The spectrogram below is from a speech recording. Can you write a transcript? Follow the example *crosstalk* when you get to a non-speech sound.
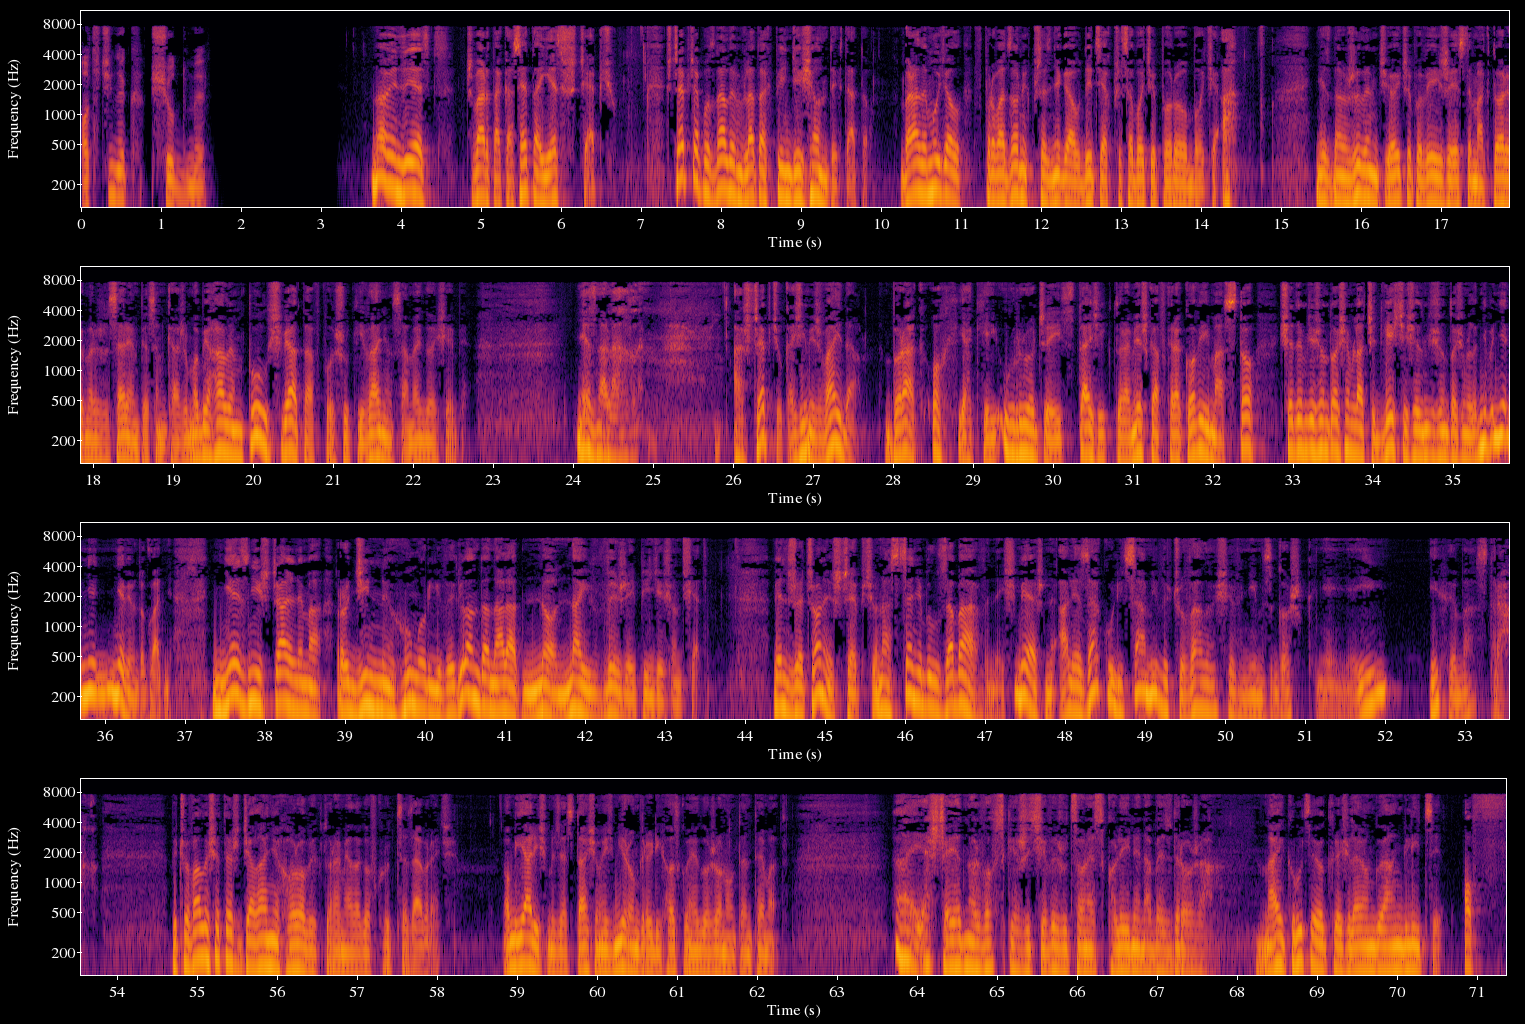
Odcinek siódmy No więc jest czwarta kaseta i jest Szczepciu. Szczepcia poznałem w latach pięćdziesiątych, tato. Brałem udział w prowadzonych przez niego audycjach przy sobocie po robocie. A, nie zdążyłem ci, ojcze, powiedzieć, że jestem aktorem, reżyserem, piosenkarzem. Objechałem pół świata w poszukiwaniu samego siebie. Nie znalazłem. A Szczepciu, Kazimierz Wajda, brak, och, jakiej uroczej Stasi, która mieszka w Krakowie i ma 178 lat, czy 278 lat, nie, nie, nie, nie wiem dokładnie. Niezniszczalny ma rodzinny humor i wygląda na lat, no, najwyżej 57. Więc rzeczony Szczepciu na scenie był zabawny, śmieszny, ale za kulisami wyczuwało się w nim zgorzknienie i, i chyba strach. Wyczuwało się też działanie choroby, która miała go wkrótce zabrać. Omijaliśmy ze Stasią i z Mirą Grelichowską, jego żoną, ten temat. A jeszcze jedno lwowskie życie wyrzucone z kolejny na bezdroża. Najkrócej określają go Anglicy. Off.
